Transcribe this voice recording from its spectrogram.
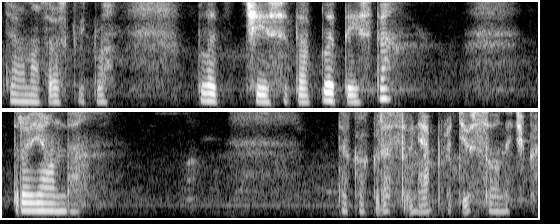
Це у нас розквітла плечиста, плетиста троянда. Така красуня проти сонечка.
